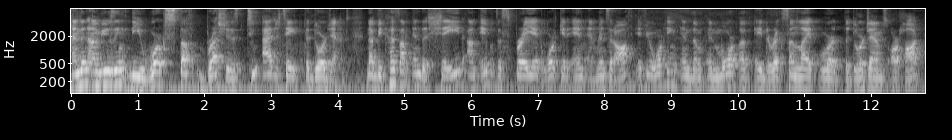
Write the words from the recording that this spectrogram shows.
And then I'm using the work stuff brushes to agitate the door jambs. Now because I'm in the shade, I'm able to spray it, work it in, and rinse it off. If you're working in the in more of a direct sunlight or the door jambs are hot,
